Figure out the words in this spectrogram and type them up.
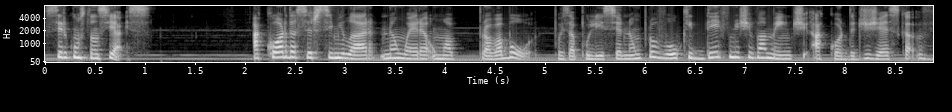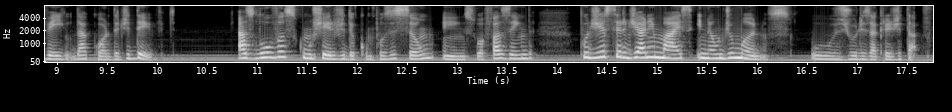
circunstanciais. A corda ser similar não era uma prova boa, pois a polícia não provou que definitivamente a corda de Jéssica veio da corda de David. As luvas com cheiro de decomposição em sua fazenda podia ser de animais e não de humanos, os júris acreditavam.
